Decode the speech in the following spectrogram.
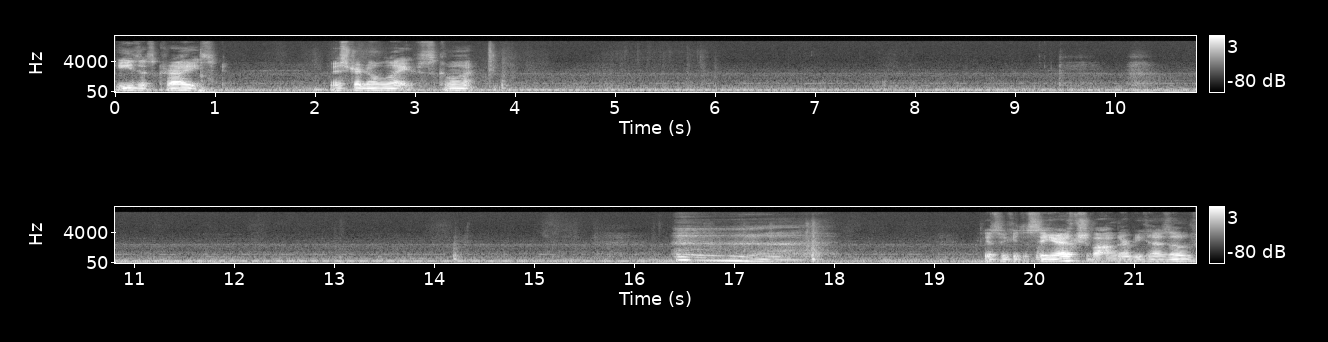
Jesus Christ. Mr. No Lives, come on. Guess we get to stay extra longer because of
